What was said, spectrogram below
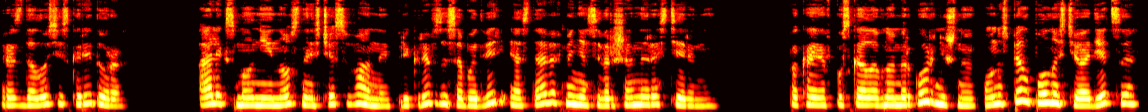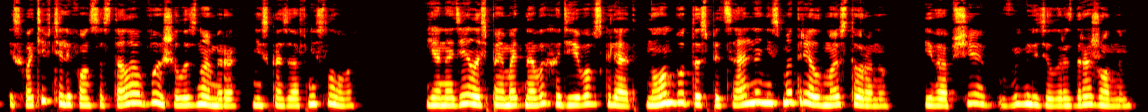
Раздалось из коридора. Алекс молниеносно исчез в ванной, прикрыв за собой дверь и оставив меня совершенно растерянной. Пока я впускала в номер горничную, он успел полностью одеться и, схватив телефон со стола, вышел из номера, не сказав ни слова. Я надеялась поймать на выходе его взгляд, но он будто специально не смотрел в мою сторону и вообще выглядел раздраженным.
